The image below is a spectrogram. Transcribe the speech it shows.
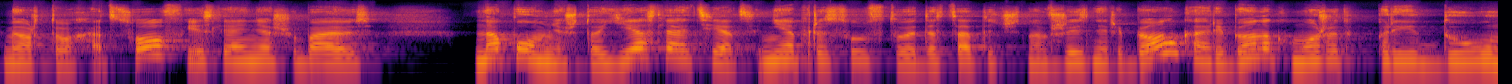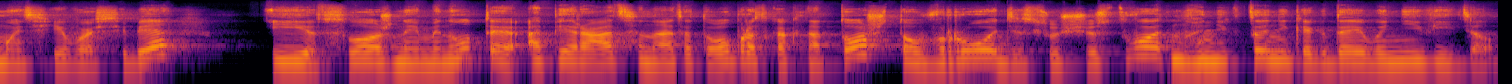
мертвых отцов, если я не ошибаюсь. Напомню, что если отец не присутствует достаточно в жизни ребенка, ребенок может придумать его себе и в сложные минуты опираться на этот образ как на то, что вроде существует, но никто никогда его не видел.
